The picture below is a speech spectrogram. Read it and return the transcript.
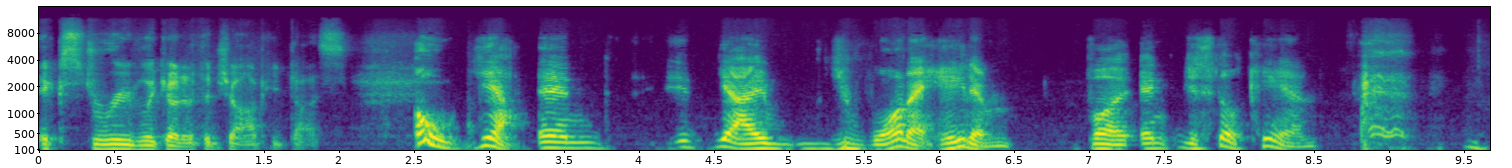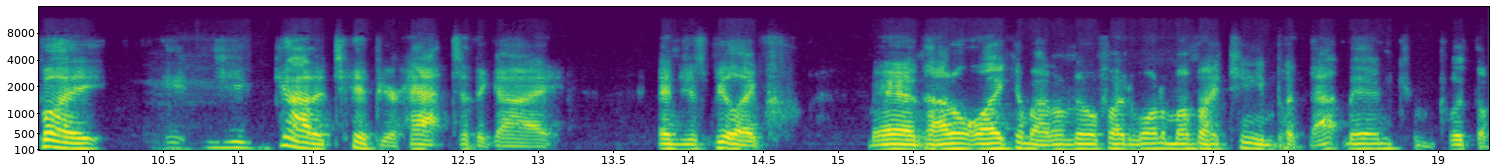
extremely good at the job he does. Oh yeah, and it, yeah, I, you want to hate him, but and you still can, but it, you gotta tip your hat to the guy, and just be like, man, I don't like him. I don't know if I'd want him on my team, but that man can put the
